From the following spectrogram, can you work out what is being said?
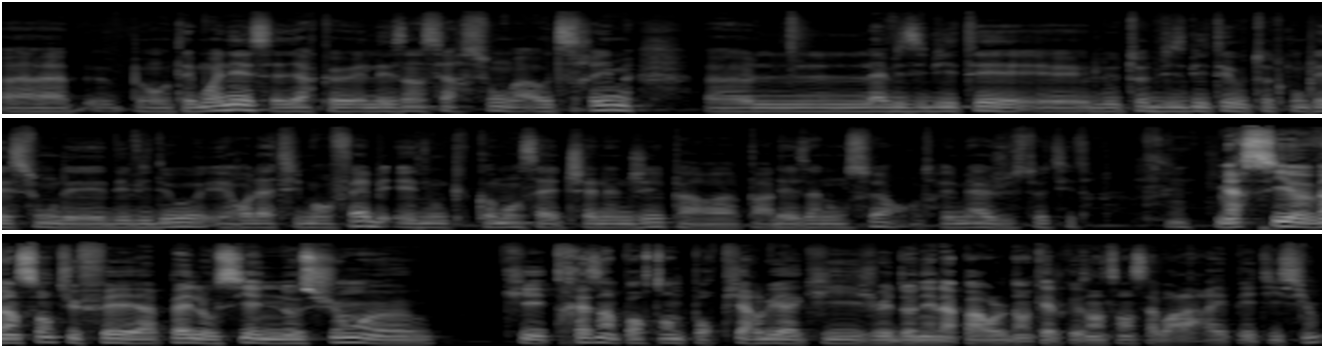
euh, peut en témoigner, c'est-à-dire que les insertions outstream, euh, la visibilité, le taux de visibilité ou le taux de complétion des, vidéos est relativement faible et donc commence à être challengé par, par les annonceurs, entre guillemets, à juste titre. Merci euh, Vincent. Tu fais appel aussi à une notion euh, qui est très importante pour Pierre-Louis, à qui je vais donner la parole dans quelques instants, à savoir la répétition.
